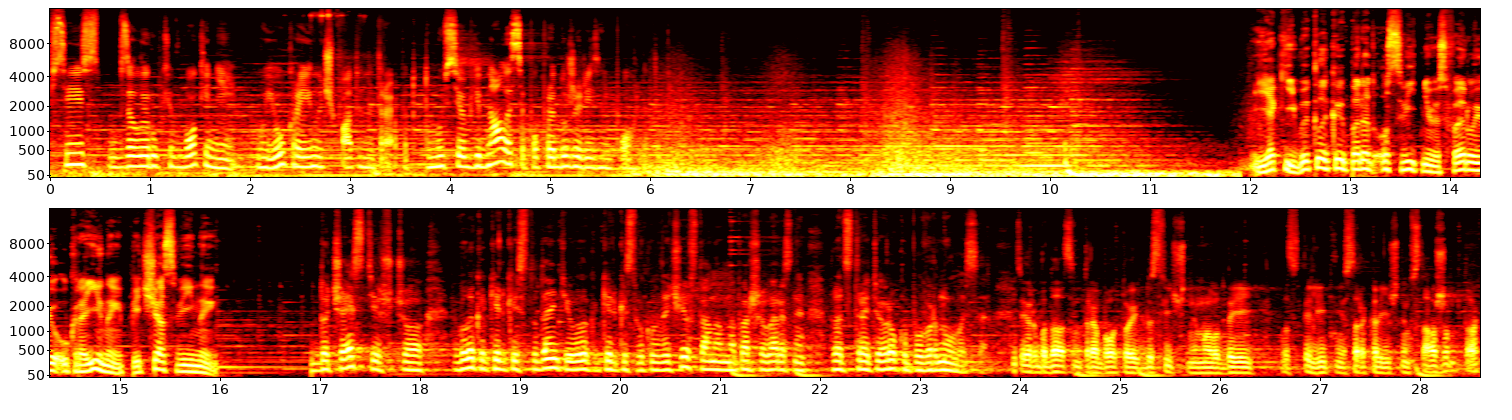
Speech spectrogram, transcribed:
всі взяли руки в боки. Ні, мою Україну чіпати не треба. Тобто ми всі об'єдналися попри дуже різні погляди. Які виклики перед освітньою сферою України під час війни? До честі, що велика кількість студентів, велика кількість викладачів станом на 1 вересня 2023 року повернулися. Цим роботодавцям треба той досвідчений молодий 20-літній 40-річним стажем. Так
